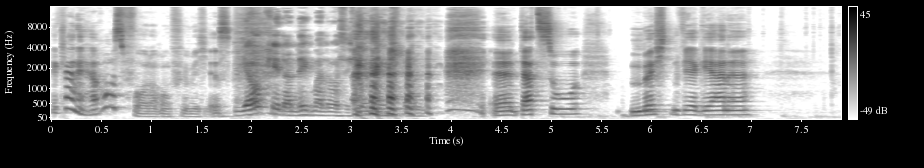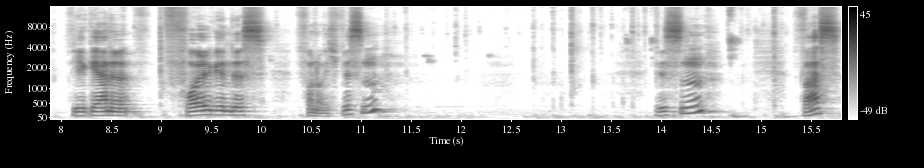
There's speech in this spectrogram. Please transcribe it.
eine kleine Herausforderung für mich ist. Ja, okay, dann leg mal los. Ich bin gespannt. äh, dazu möchten wir gerne, wir gerne Folgendes von euch wissen. Wissen, was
